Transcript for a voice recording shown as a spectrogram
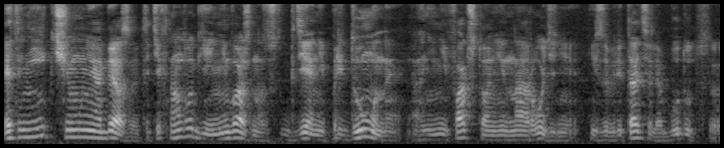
Это ни к чему не обязывает. И технологии, неважно, где они придуманы, они не факт, что они на родине изобретателя будут э,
